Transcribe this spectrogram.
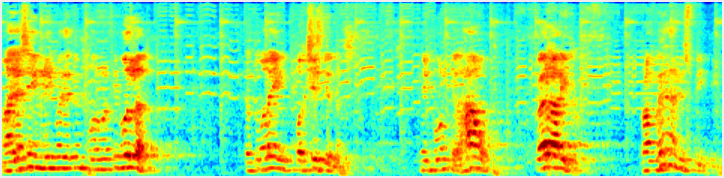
माझ्याशी इंग्लिशमध्ये तुम्ही फोनवरती बोलला तर तुम्हाला बक्षीस देणार. मी फोन केला हा where are you from where are you speaking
